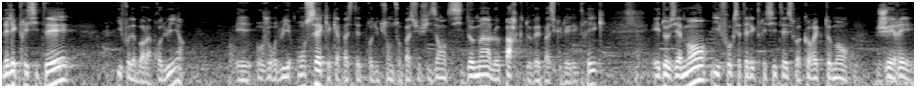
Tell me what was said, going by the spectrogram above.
l'électricité, il faut d'abord la produire. Et aujourd'hui, on sait que les capacités de production ne sont pas suffisantes si demain le parc devait basculer électrique. Et deuxièmement, il faut que cette électricité soit correctement gérée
